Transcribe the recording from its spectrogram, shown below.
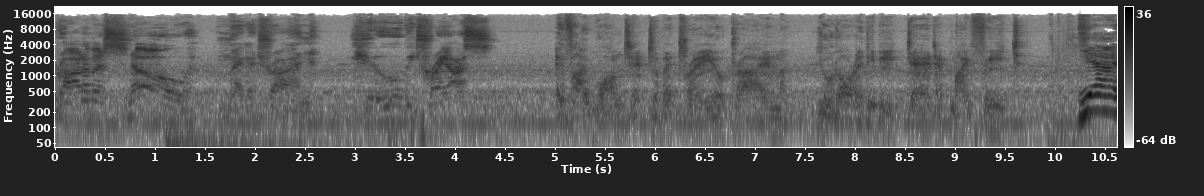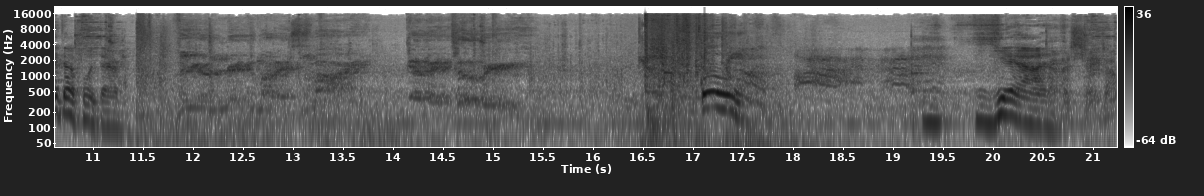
Rodimus Snow, Megatron, you betray us? If I wanted to betray you, Prime, you'd already be dead at my feet. Yeah, I got a point there. The Enigma is mine. Give it to me. Ooh. Yeah. Devastator,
